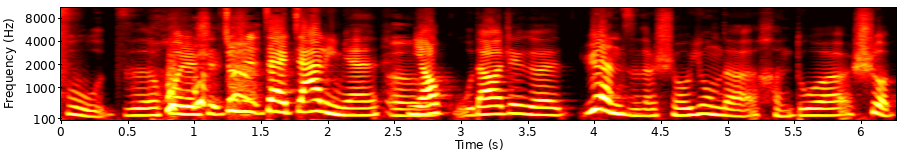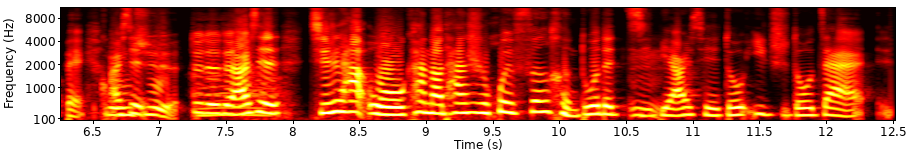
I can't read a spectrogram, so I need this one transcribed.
斧子，或者是就是在家里面 嗯。你要鼓捣这个院子的时候用的很多设备，而且对对对，啊而且其实它我看到它是会分很多的级别，而且都一直都在呃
